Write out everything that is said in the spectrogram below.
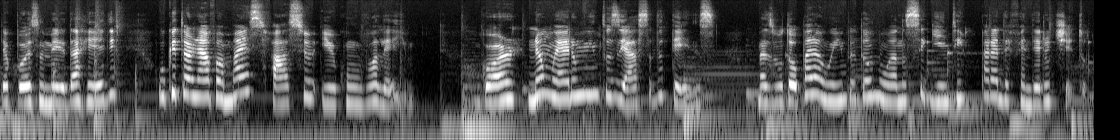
depois no meio da rede, o que tornava mais fácil ir com o voleio. Gore não era um entusiasta do tênis, mas voltou para Wimbledon no ano seguinte para defender o título.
